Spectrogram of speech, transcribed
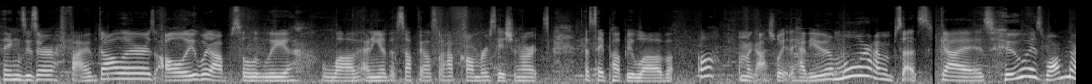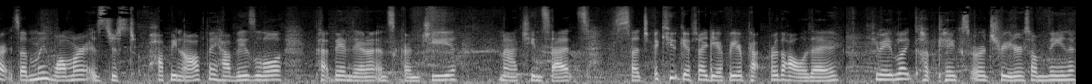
things. These are $5. Ollie would absolutely love any of this stuff. They also have conversation hearts that say puppy love. Oh, oh my gosh, wait, they have even more? I'm obsessed. Guys, who is Walmart? Suddenly Walmart is just popping off. They have these little pet bandana and scrunchie matching sets. Such a cute gift idea for your pet for the holiday. If you made like cupcakes or a treat or something,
